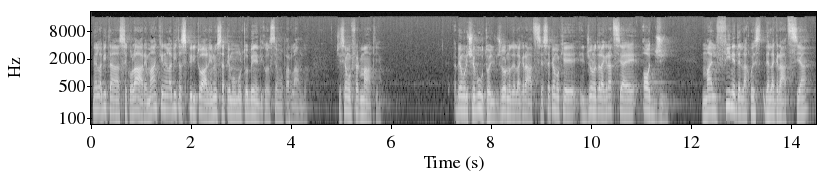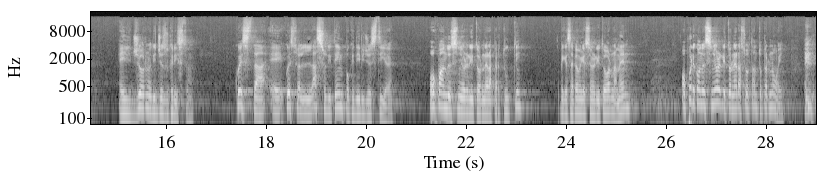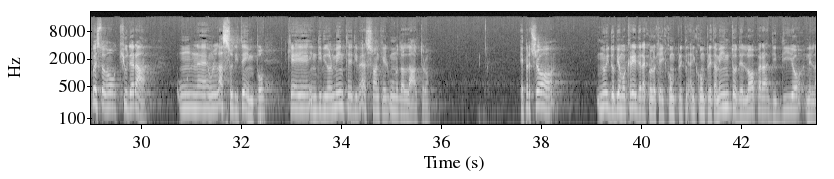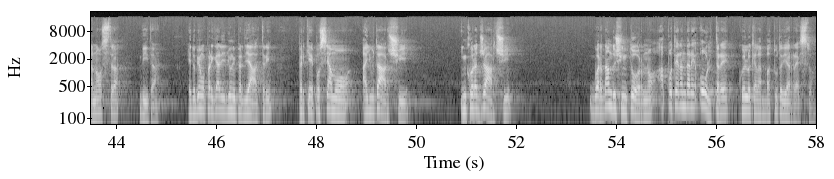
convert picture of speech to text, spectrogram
nella vita secolare, ma anche nella vita spirituale. Noi sappiamo molto bene di cosa stiamo parlando. Ci siamo fermati. Abbiamo ricevuto il giorno della grazia, sappiamo che il giorno della grazia è oggi, ma il fine della, della grazia è il giorno di Gesù Cristo. È, questo è il lasso di tempo che devi gestire, o quando il Signore ritornerà per tutti, perché sappiamo che il Signore ritorna, amen, oppure quando il Signore ritornerà soltanto per noi. Questo chiuderà un, un lasso di tempo che è individualmente diverso anche l'uno dall'altro. E perciò noi dobbiamo credere a quello che è il, complet- il, completamento dell'opera di Dio nella nostra vita e dobbiamo pregare gli uni per gli altri perché possiamo aiutarci, incoraggiarci, guardandoci intorno, a poter andare oltre quello che è la battuta di arresto.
